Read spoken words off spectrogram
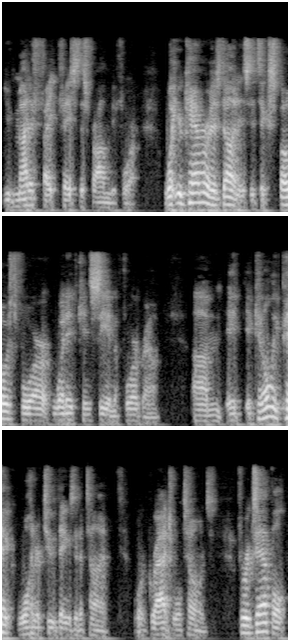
you might have faced this problem before. What your camera has done is it's exposed for what it can see in the foreground. Um, it, it can only pick one or two things at a time, or gradual tones. For example,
